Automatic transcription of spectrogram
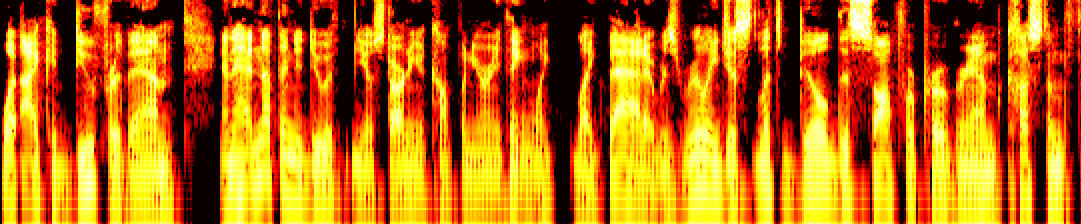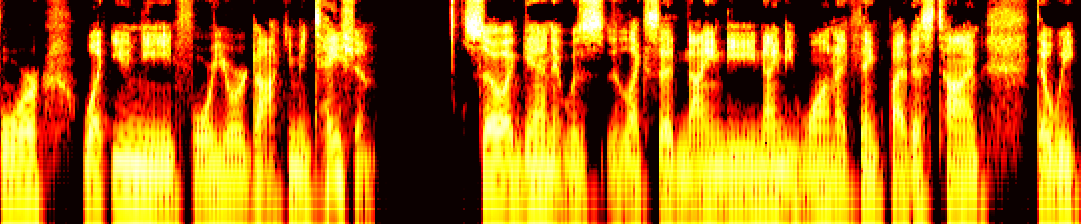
what I could do for them. And it had nothing to do with you know starting a company or anything like like that. It was really just let's build this software program custom for what you need for your documentation. So again, it was, like I said, 90, 91, I think by this time that we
